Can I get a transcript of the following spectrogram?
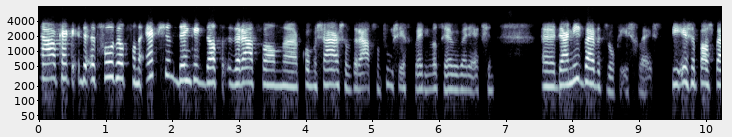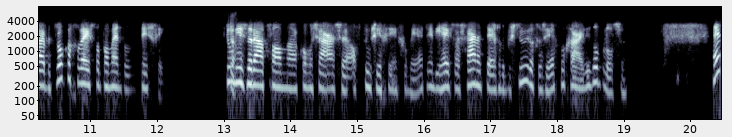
Nou, kijk, de, het voorbeeld van de Action, denk ik dat de Raad van uh, Commissarissen of de Raad van Toezicht, ik weet niet wat ze hebben bij de Action, uh, daar niet bij betrokken is geweest. Die is er pas bij betrokken geweest op het moment dat het misging. Toen is de Raad van uh, Commissarissen of Toezicht geïnformeerd en die heeft waarschijnlijk tegen de bestuurder gezegd: hoe ga je dit oplossen? Hè?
